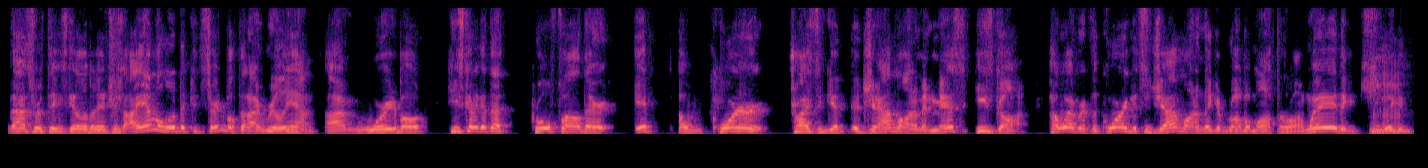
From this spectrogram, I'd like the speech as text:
that's where things get a little bit interesting. I am a little bit concerned about that. I really am. I'm worried about he's kind of got that profile there. If a corner tries to get a jam on him and miss, he's gone. However, if the corner gets a jam on him, they could rub him off the wrong way. They could keep, mm-hmm. they could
